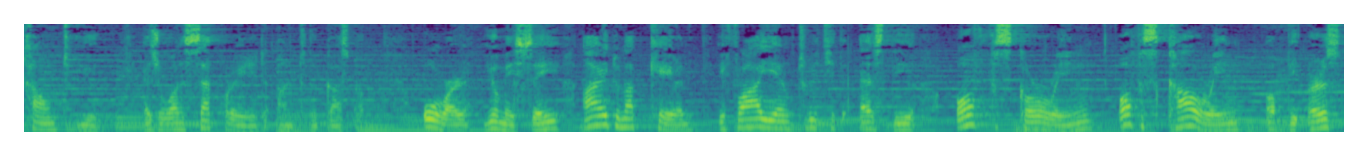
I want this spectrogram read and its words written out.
count you as one separated unto the gospel. Or you may say, I do not care if I am treated as the offscouring, offscouring of the earth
